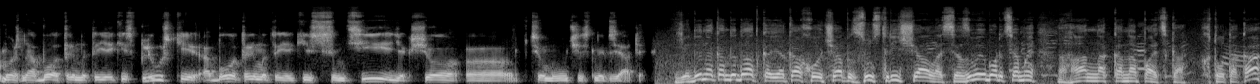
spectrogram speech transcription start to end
можна або отримати якісь плюшки, або отримати якісь синці, якщо е, в цьому участь не взяти. Єдина кандидатка, яка хоча б зустрічалася з виборцями, Ганна Канапацька. Хто така?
